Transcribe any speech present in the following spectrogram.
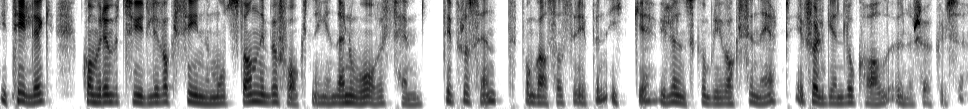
I tillegg kommer en betydelig vaksinemotstand i befolkningen, der noe over 50% på Gazastripen ikke vil ønske å bli vaksinert, ifølge en lokal undersøkelse.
